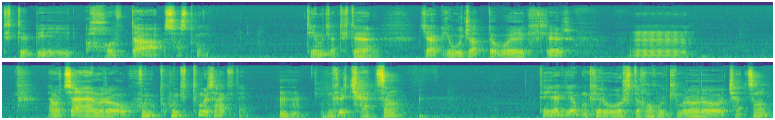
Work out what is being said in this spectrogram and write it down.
Гэтэ би хувьдаа сонсдгүй. Тийм л байна. Гэтэ яг юу гэж боддог вэ гэхлээр м ямар ч амар хүнд хүндэтгмээр санагддаг. Аа. Үнэхээр чадсан. Тэг яг яг үнэхээр өөртөөхөө хөдөлмөрөөрөө чадсан.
